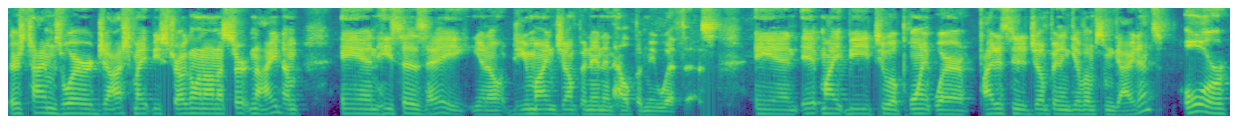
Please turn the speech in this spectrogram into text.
There's times where Josh might be struggling on a certain item and he says, Hey, you know, do you mind jumping in and helping me with this? And it might be to a point where I just need to jump in and give him some guidance or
